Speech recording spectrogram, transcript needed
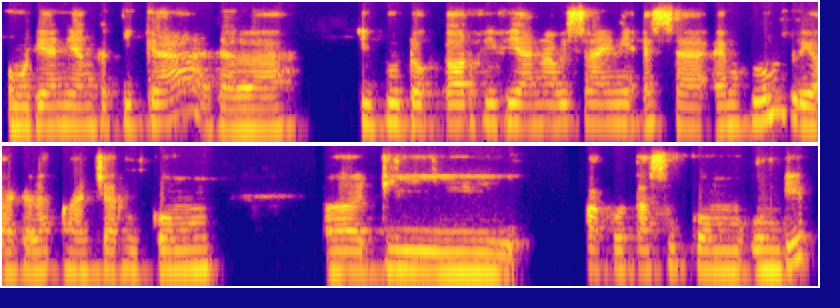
Kemudian yang ketiga adalah Ibu Dr. Viviana Wisraini SHM. Beliau adalah pengajar hukum uh, di Fakultas Hukum Undip,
